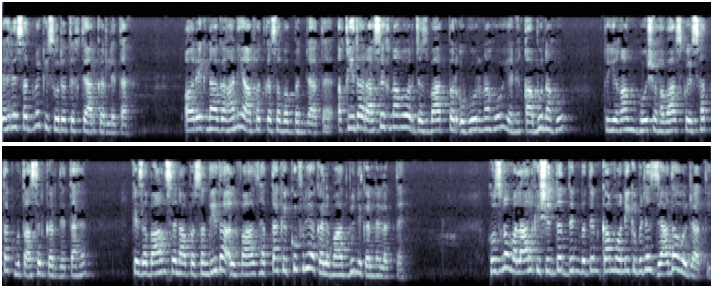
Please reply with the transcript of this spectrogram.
گہرے صدمے کی صورت اختیار کر لیتا ہے اور ایک ناگہانی آفت کا سبب بن جاتا ہے۔ عقیدہ راسخ نہ ہو اور جذبات پر عبور نہ ہو یعنی قابو نہ ہو، تو یہ غم ہوش و حواس کو اس حد تک متاثر کر دیتا ہے کہ زبان سے ناپسندیدہ الفاظ حتیٰ کہ کفری کلمات بھی نکلنے لگتے ہیں۔ حزن و ملال کی شدت دن بدن کم ہونے کی وجہ زیادہ ہو جاتی۔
